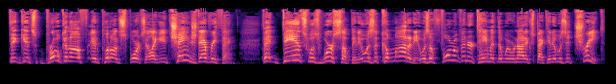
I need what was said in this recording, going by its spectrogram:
that gets broken off and put on sports. Like it changed everything. That dance was worth something. It was a commodity. It was a form of entertainment that we were not expecting. It was a treat.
